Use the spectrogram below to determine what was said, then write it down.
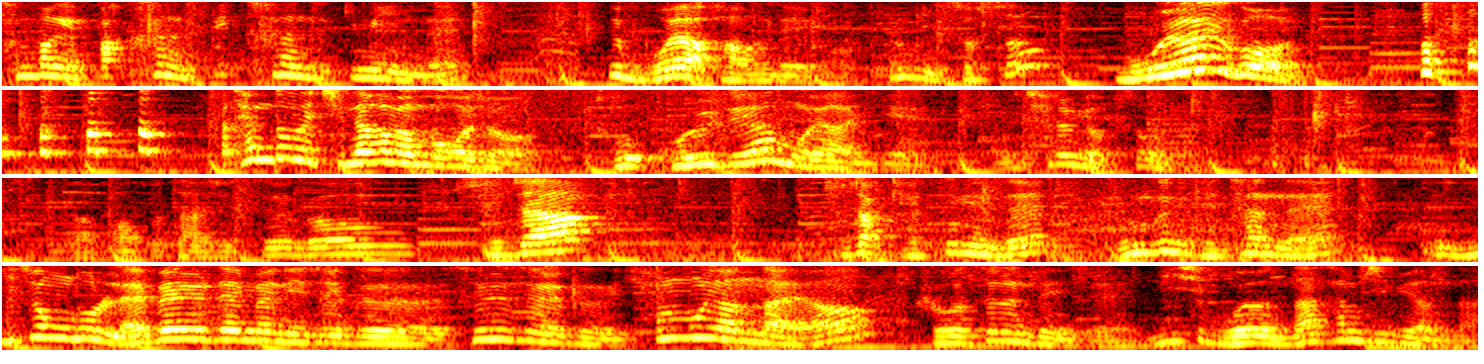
한 방에 빡 하는 삑 하는 느낌이 있네. 이게 뭐야 가운데 이거? 이런 게 있었어? 뭐야 이건? 템도 왜 지나가면 먹어져 도, 골드야 뭐야 이게? 체력이 없어 오늘 자 buff 다시 쓰고. 주작. 주작 개꿀인데 은근 괜찮네 이 정도 레벨 되면 이제 그 슬슬 그 현무였나요? 그거 쓰는데 이제 25였나? 30이었나?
